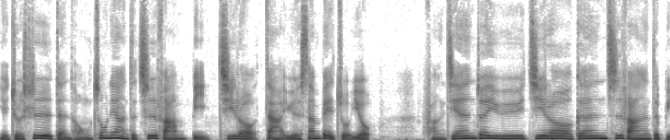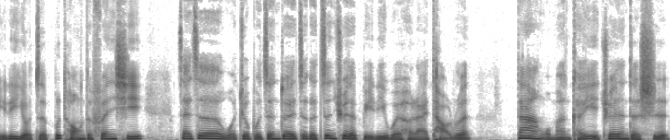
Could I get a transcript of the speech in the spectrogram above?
也就是等同重量的脂肪比肌肉大约三倍左右。坊间对于肌肉跟脂肪的比例有着不同的分析，在这我就不针对这个正确的比例为何来讨论。但我们可以确认的是，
